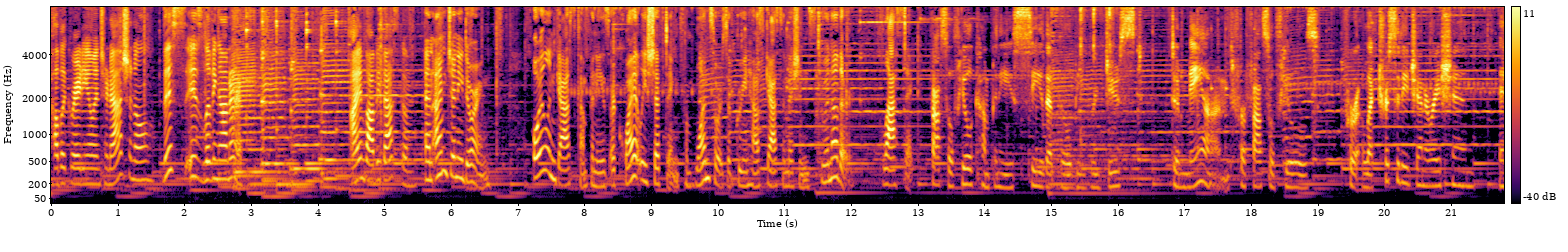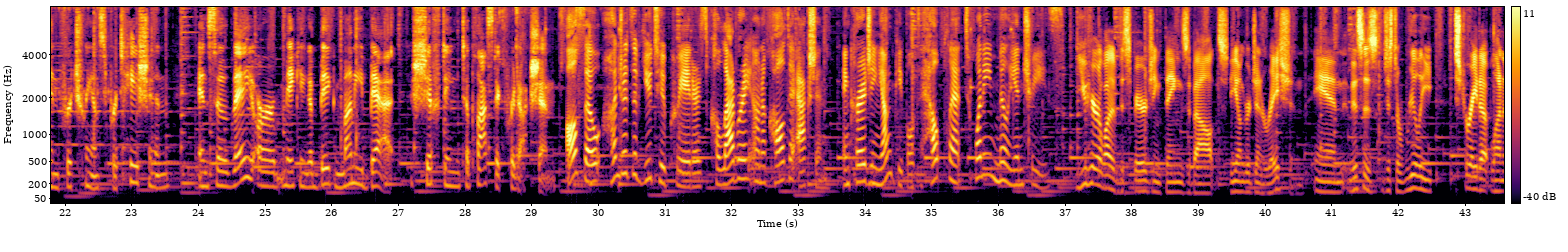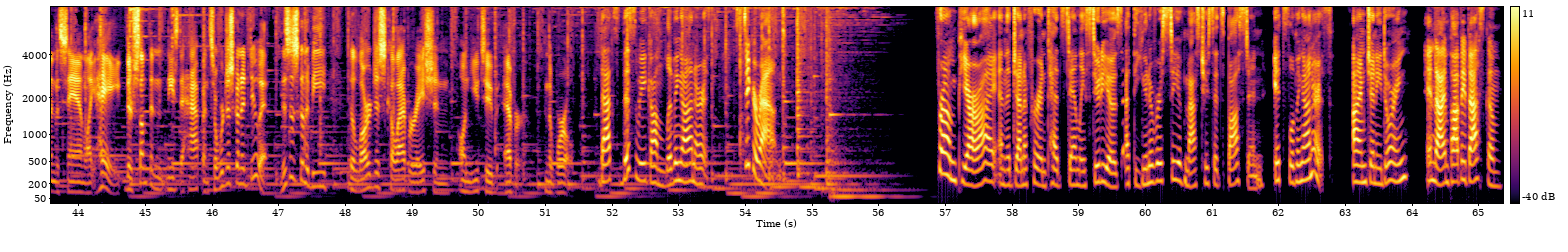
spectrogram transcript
Public Radio International, this is Living on Earth. I'm Bobby Bascomb. And I'm Jenni Doering. Oil and gas companies are quietly shifting from one source of greenhouse gas emissions to another plastic. Fossil fuel companies see that there'll be reduced demand for fossil fuels for electricity generation and for transportation. And so they are making a big money bet shifting to plastic production. Also, hundreds of YouTube creators collaborate on a call to action, encouraging young people to help plant 20 million trees. You hear a lot of disparaging things about the younger generation, and this is just a really straight up line in the sand like, hey, there's something that needs to happen, so we're just going to do it. This is going to be the largest collaboration on YouTube ever in the world. That's this week on Living on Earth. Stick around. From PRI and the Jennifer and Ted Stanley studios at the University of Massachusetts Boston, it's Living on Earth. I'm Jenni Doering. And I'm Bobby Bascomb.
